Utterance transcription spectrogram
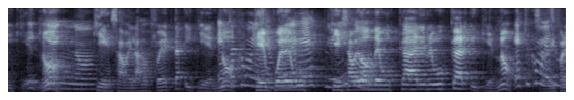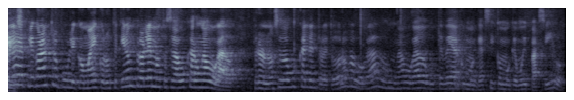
y quién, Y no. quién no. Quién sabe las ofertas y quién Esto no. es como quién puede quién sabe dónde buscar y rebuscar y quién no. Esto es como Esa yo siempre les explico a nuestro público, Michael. Usted tiene un problema, usted se va a buscar un abogado. Pero no se va a buscar dentro de todos los abogados un abogado que usted vea como que así, como que muy pasivo.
